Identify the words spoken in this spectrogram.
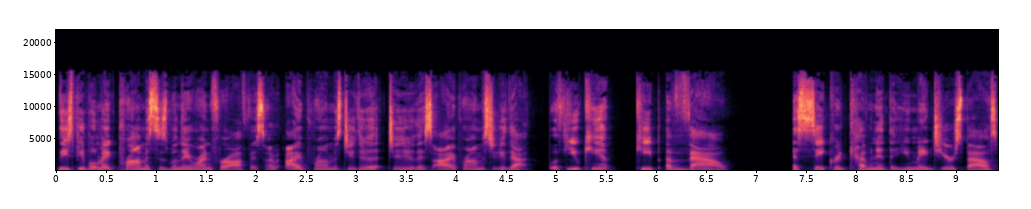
These people make promises when they run for office. I, I promise to do that, to do this. I promise to do that. Well, if you can't keep a vow, a sacred covenant that you made to your spouse,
